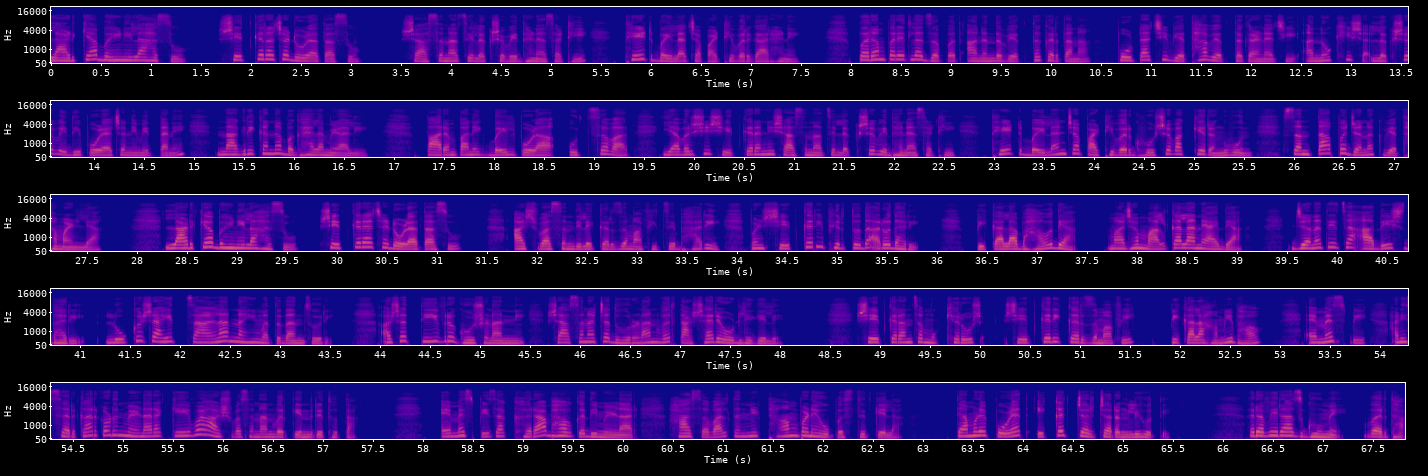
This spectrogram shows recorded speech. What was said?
लाडक्या बहिणीला हसू शेतकऱ्याच्या डोळ्यात असू शासनाचे लक्ष वेधण्यासाठी थेट बैलाच्या पाठीवर गारहणे परंपरेतला जपत आनंद व्यक्त करताना पोटाची व्यथा व्यक्त करण्याची अनोखी श लक्षवेधी पोळ्याच्या निमित्ताने नागरिकांना बघायला मिळाली. पारंपरिक बैलपोळा उत्सवात यावर्षी शेतकऱ्यांनी शासनाचे लक्ष वेधण्यासाठी थेट बैलांच्या पाठीवर घोषवाक्य रंगवून संतापजनक व्यथा मांडल्या. लाडक्या बहिणीला हसू शेतकऱ्याच्या डोळ्यात असू आश्वासन दिले कर्जमाफीचे भारी पण शेतकरी फिरतो दारोदारी. पिकाला भाव द्या माझ्या मालकाला न्याय द्या. जनतेचा आदेशधारी लोकशाहीत चालणार नाही मतदान चोरी. अशा तीव्र घोषणांनी शासनाच्या धोरणांवर ताशारे ओढले गेले. शेतकऱ्यांचा मुख्य रोष शेतकरी कर्जमाफी पिकाला हमी भाव पी आणि सरकारकडून मिळणाऱ्या केवळ आश्वासनांवर केंद्रित होता. एम एस पीचा खरा भाव कधी मिळणार? हा सवाल त्यांनी ठामपणे उपस्थित केला. त्यामुळे पोळ्यात एकच चर्चा रंगली होती. रविराज घुमे वर्धा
